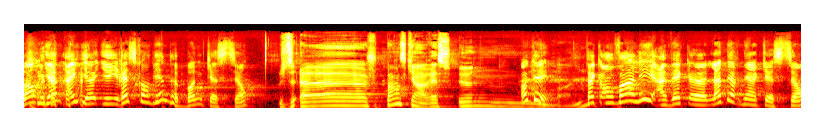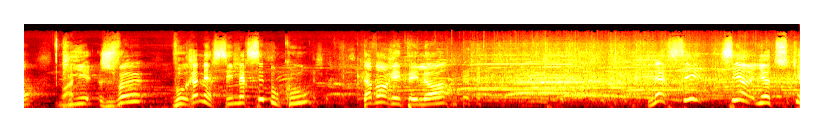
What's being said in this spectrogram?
Bon, Yann, hey, il y a- il reste combien de bonnes questions? Je euh, je pense qu'il en reste une. OK. Fait qu'on va aller avec euh, la dernière question. Puis je veux vous remercier. Merci beaucoup d'avoir été là. Merci. Si, euh, y a-tu.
